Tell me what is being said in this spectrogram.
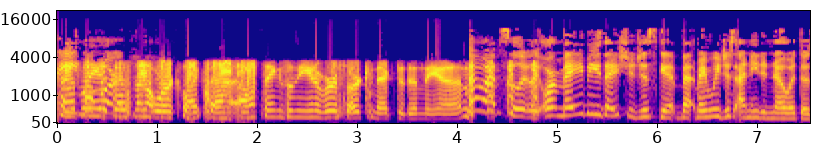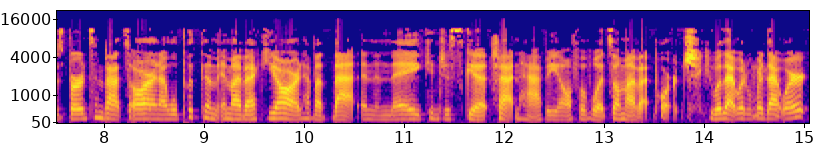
eat Sadly, it does not work like that. All things in the universe are connected in the end. Oh, absolutely. Or maybe they should just get. But maybe we just. I need to know what those birds and bats are, and I will put them in my backyard. How about that? And then they can just get fat and happy off of what's on my back porch. Would that would, would that work?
